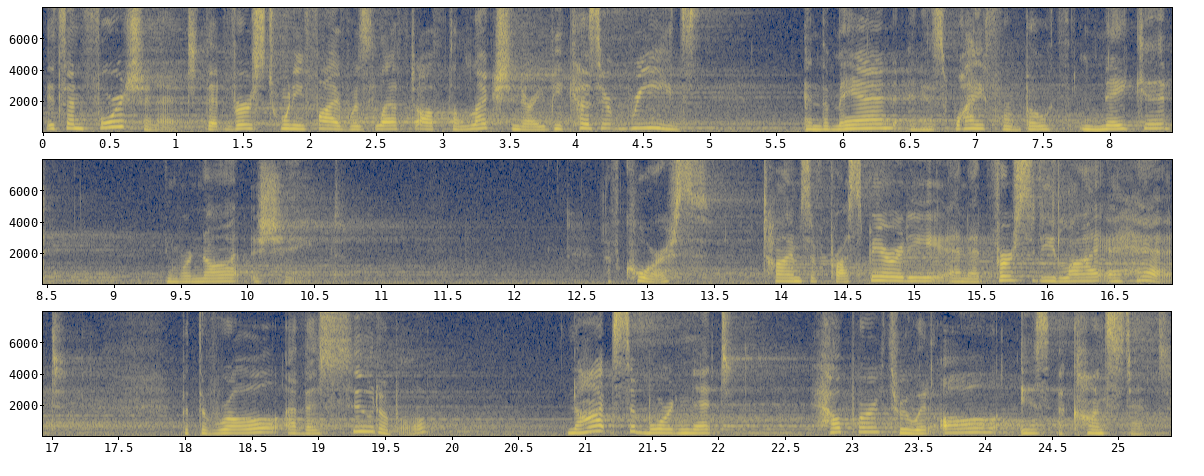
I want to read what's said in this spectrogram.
It's unfortunate that verse 25 was left off the lectionary because it reads, And the man and his wife were both naked and were not ashamed. Of course, times of prosperity and adversity lie ahead, but the role of a suitable, not subordinate, helper through it all is a constant.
